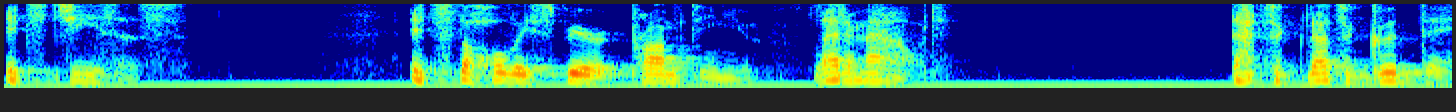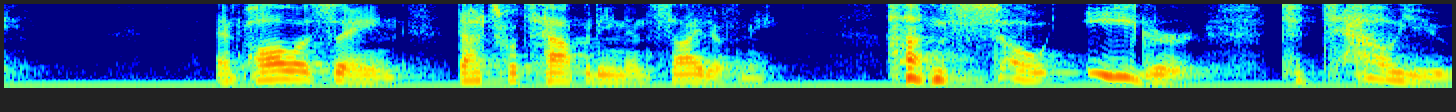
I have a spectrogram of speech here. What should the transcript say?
It's Jesus. It's the Holy Spirit prompting you. Let him out. That's a, that's a good thing. And Paul is saying, that's what's happening inside of me. I'm so eager to tell you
